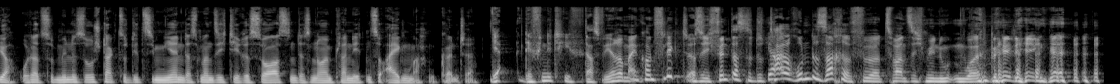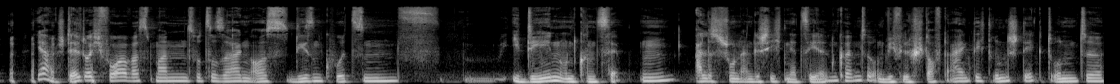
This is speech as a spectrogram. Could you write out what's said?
Ja, oder zumindest so stark zu dezimieren, dass man sich die Ressourcen des neuen Planeten zu eigen machen könnte. Ja, definitiv. Das wäre mein Konflikt. Also ich finde das eine total ja. runde Sache für 20 Minuten Worldbuilding. ja, stellt euch vor, was man sozusagen aus diesen kurzen Ideen und Konzepten alles schon an Geschichten erzählen könnte und wie viel Stoff da eigentlich drin steckt. Und äh,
